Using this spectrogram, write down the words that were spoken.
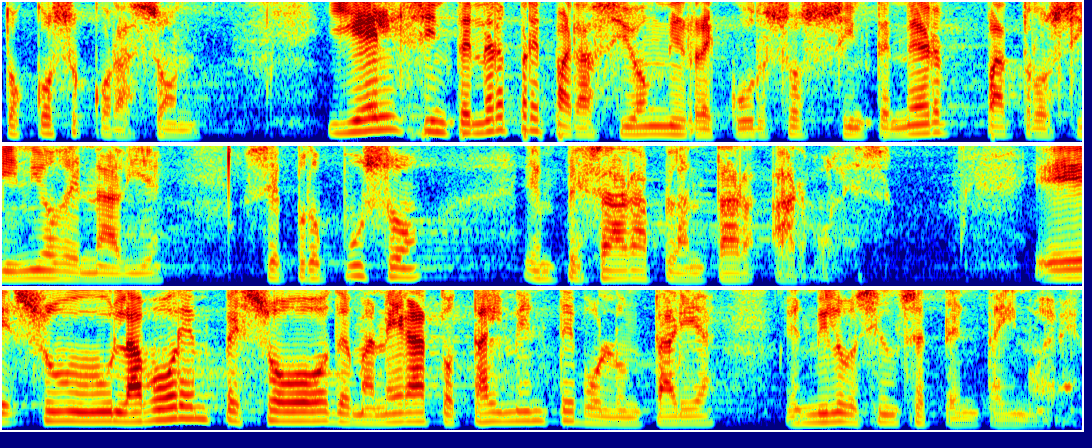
tocó su corazón. Y él, sin tener preparación ni recursos, sin tener patrocinio de nadie, se propuso empezar a plantar árboles. Eh, su labor empezó de manera totalmente voluntaria en 1979.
